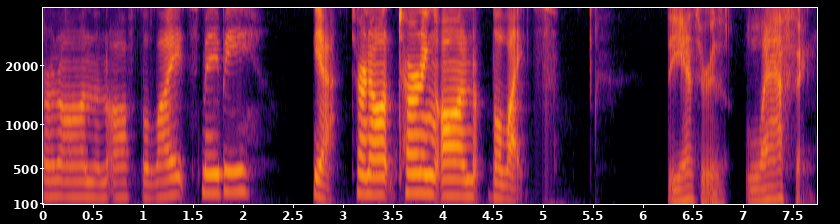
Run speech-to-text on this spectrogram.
turn on and off the lights maybe yeah turn on turning on the lights The answer is laughing.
